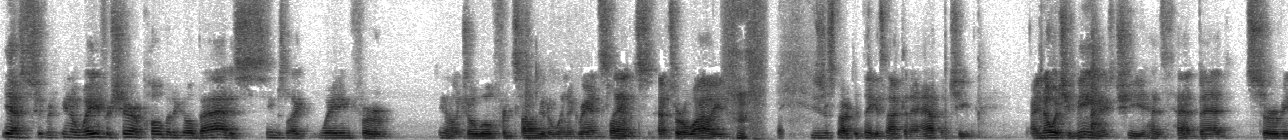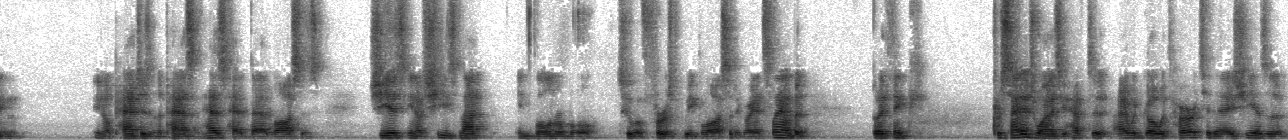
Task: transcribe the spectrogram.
Yes, you know, waiting for Sharapova to go bad is, seems like waiting for you know Jo-Wilfried Tsonga to win a Grand Slam. It's, after a while, you you just start to think it's not going to happen. She, I know what you mean. She has had bad serving, you know, patches in the past and has had bad losses. She is, you know, she's not invulnerable to a first week loss at a Grand Slam, but but I think percentage wise, you have to. I would go with her today. She has a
